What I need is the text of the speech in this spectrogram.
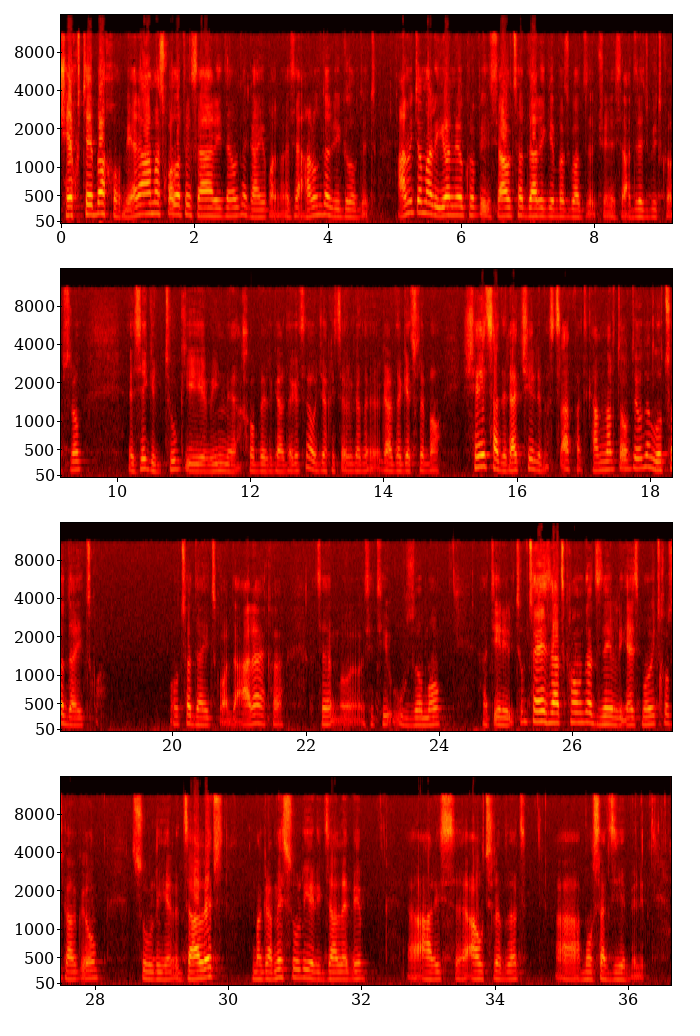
შეხვდება ხოლმე. არა ამას ყველაფერს არის და უნდა გაიყვანო. ესე არ უნდა ვიგლოვდეთ ამიტომ არის იონე ოქროპირის საოცარ დარიგებას გვაძლევ ჩვენ ეს ადრეც გვითხოვს რომ ესე იგი თუ კი ვინმე ახლობელი გარდაგეცდა ოჯახის წევრი გარდაგეცლება შეეცადე რაც შეიძლება სწრაფად გამმარტოვდეო და ლოცვა დაიწყო. ლოცვა დაიწყო და არა ახლა ესეთი უზომო ტირილი. თუმცა ეს რა თქმა უნდა ძნელია. ეს მოითხოვს გარკვეულ სულიერ ძალებს, მაგრამ ეს სულიერი ძალები არის აუცილებლად მოსაძიებელი.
